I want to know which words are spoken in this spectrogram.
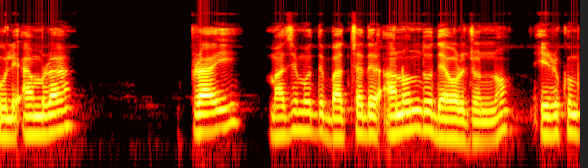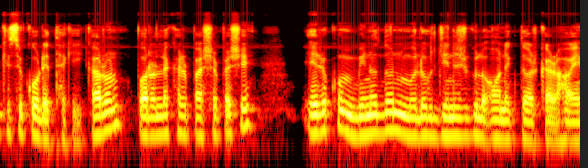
বলি, আমরা প্রায় মাঝে মধ্যে বাচ্চাদের আনন্দ দেওয়ার জন্য এরকম কিছু করে থাকি। কারণ পড়ালেখার পাশাপাশি এরকম বিনোদনমূলক জিনিসগুলো অনেক দরকার হয়।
